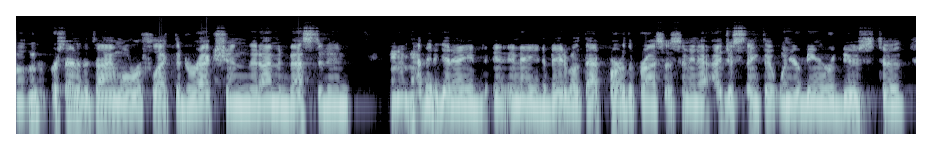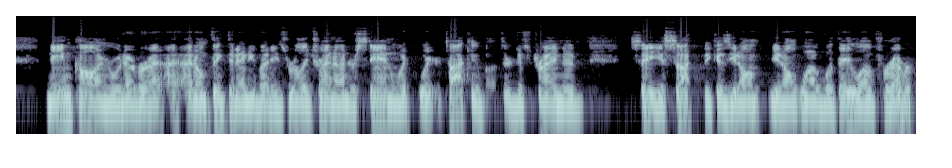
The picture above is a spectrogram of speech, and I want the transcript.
100% of the time will reflect the direction that I'm invested in and I'm happy to get any in any debate about that part of the process. I mean, I, just think that when you're being reduced to name calling or whatever, I, I, don't think that anybody's really trying to understand what, what you're talking about. They're just trying to say you suck because you don't you don't love what they love forever.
